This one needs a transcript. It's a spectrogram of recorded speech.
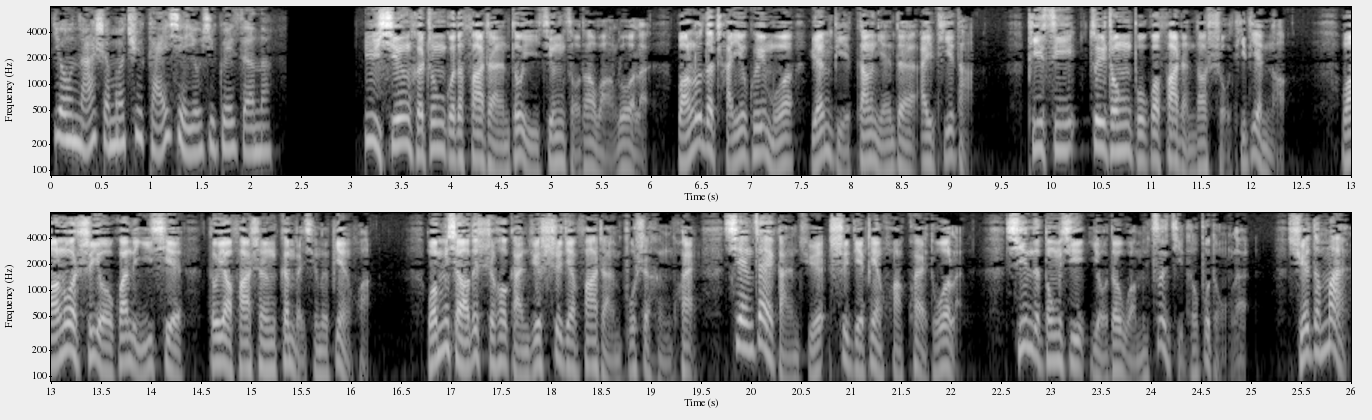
又拿什么去改写游戏规则呢？玉兴和中国的发展都已经走到网络了，网络的产业规模远比当年的 IT 大。PC 最终不过发展到手提电脑，网络时有关的一切都要发生根本性的变化。我们小的时候感觉世界发展不是很快，现在感觉世界变化快多了。新的东西有的我们自己都不懂了，学得慢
